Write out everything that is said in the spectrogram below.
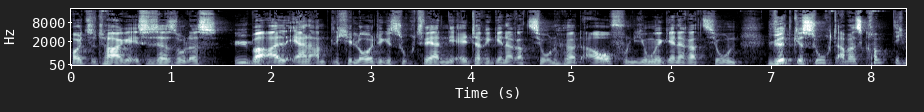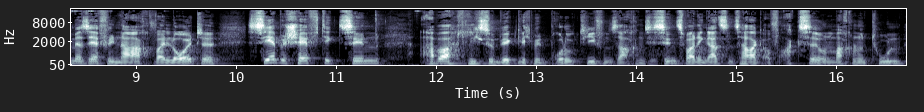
Heutzutage ist es ja so, dass überall ehrenamtliche Leute gesucht werden. Die ältere Generation hört auf und die junge Generation wird gesucht, aber es kommt nicht mehr sehr viel nach, weil Leute sehr beschäftigt sind, aber nicht so wirklich mit produktiven Sachen. Sie sind zwar den ganzen Tag auf Achse und machen und tun,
